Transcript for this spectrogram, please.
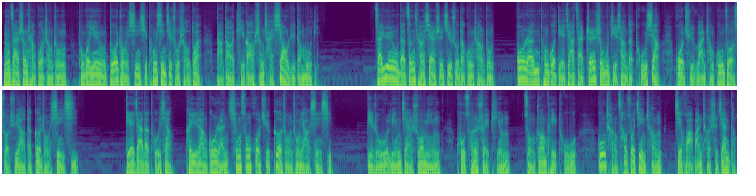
能在生产过程中通过应用多种信息通信技术手段，达到提高生产效率的目的。在运用的增强现实技术的工厂中，工人通过叠加在真实物体上的图像，获取完成工作所需要的各种信息。叠加的图像可以让工人轻松获取各种重要信息，比如零件说明、库存水平、总装配图。工厂操作进程、计划完成时间等，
